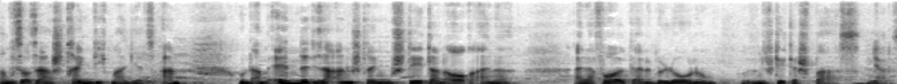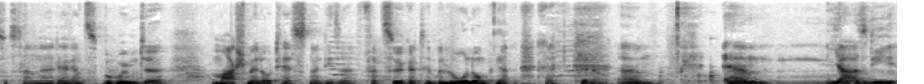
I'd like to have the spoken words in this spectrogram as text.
Man muss auch sagen, streng dich mal jetzt an. Und am Ende dieser Anstrengung steht dann auch eine, ein Erfolg, eine Belohnung. Dann steht der Spaß. Ja, das ist dann äh, der ganz berühmte Marshmallow-Test, ne? diese verzögerte Belohnung. Ja, genau. ähm, ähm, ja, also die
